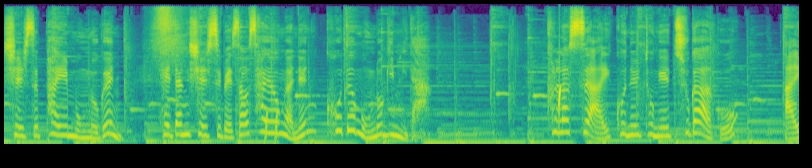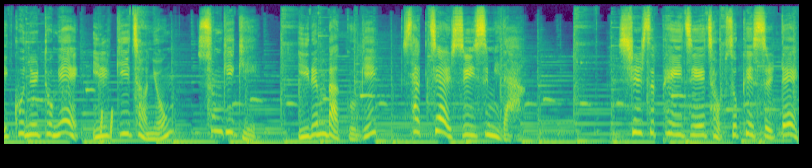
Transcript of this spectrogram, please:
실습 파일 목록은 해당 실습에서 사용하는 코드 목록입니다. 플러스 아이콘을 통해 추가하고 아이콘을 통해 읽기 전용, 숨기기, 이름 바꾸기, 삭제할 수 있습니다. 실습 페이지에 접속했을 때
